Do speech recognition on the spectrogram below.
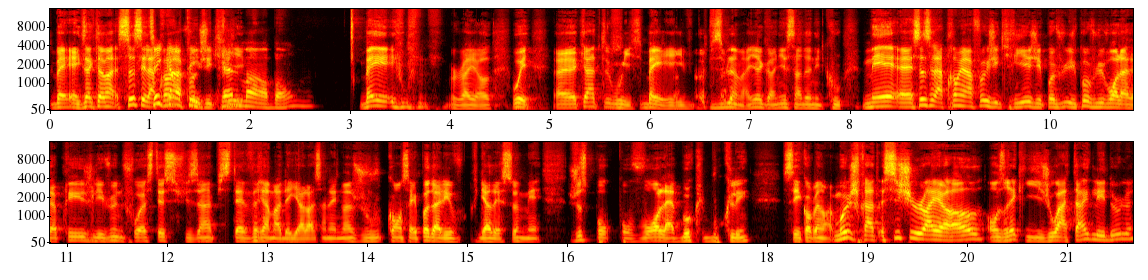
Ben, exactement. Ça, c'est la première fois que j'ai tellement bon. Ben, Ryan, oui, euh, quand, oui, ben, visiblement, il a gagné sans donner de coup. Mais euh, ça, c'est la première fois que j'ai crié. J'ai pas vu, j'ai pas voulu voir la reprise. Je l'ai vu une fois, c'était suffisant, puis c'était vraiment dégueulasse. Honnêtement, je vous conseille pas d'aller regarder ça, mais juste pour, pour voir la boucle bouclée, c'est complètement. Moi, je ferais. Si je suis Ryan Hall, on dirait qu'ils jouent à tag les deux, là,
